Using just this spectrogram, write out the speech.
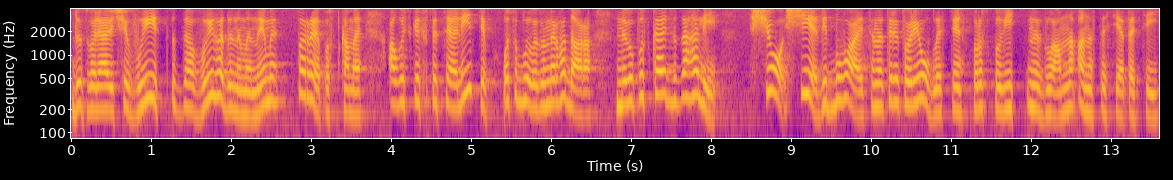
дозволяючи виїзд за вигаданими ними перепустками. А вузьких спеціалістів, особливо з Енергодара, не випускають взагалі. Що ще відбувається на території області, розповість незламна Анастасія Тацій.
